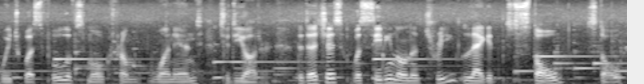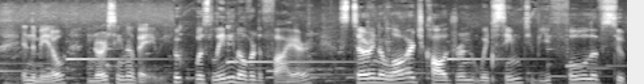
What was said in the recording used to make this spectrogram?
which was full of smoke from one end to the other. The Duchess was sitting on a three legged stool stall in the middle, nursing a baby. Cook was leaning over the fire, stirring a large cauldron which seemed to be full of soup.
